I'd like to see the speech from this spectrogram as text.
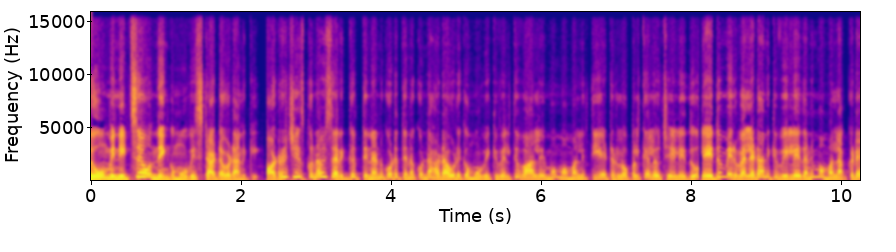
టూ మినిట్సే ఉంది ఇంకా మూవీ స్టార్ట్ అవ్వడానికి. ఆర్డర్ చేసుకున్నవి సరిగ్గా తినను కూడా తినకుండా హడావుడిగా మూవీకి వెళ్తే వాళ్ళేమో మమ్మల్ని థియేటర్ లోపలికి ఎలో చేయలేదు. లేదు మీరు వెళ్ళడానికి వీల్లేదని మమ్మల్ని అక్కడే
